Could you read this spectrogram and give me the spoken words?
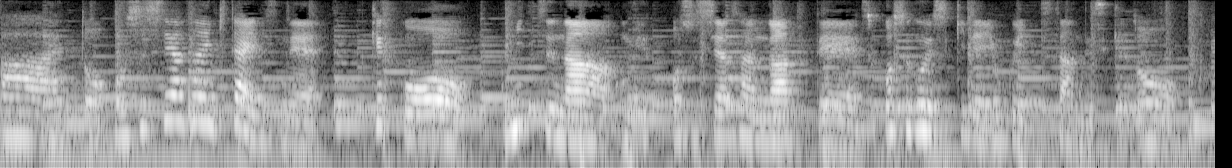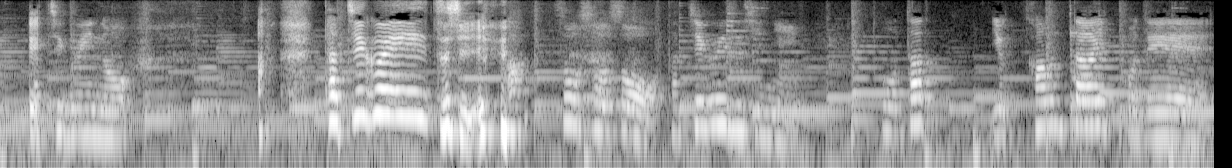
あえっとお寿司屋さん行きたいですね。結構密なお寿司屋さんがあってそこすごい好きでよく行ってたんですけど立ち食いの。立ち食い寿司？あそうそうそう。立ち食い寿司にもうたカウンター1個で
